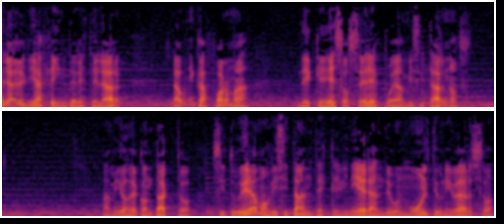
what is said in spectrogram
¿Será el viaje interestelar la única forma de que esos seres puedan visitarnos? Amigos de contacto, si tuviéramos visitantes que vinieran de un multiuniverso,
